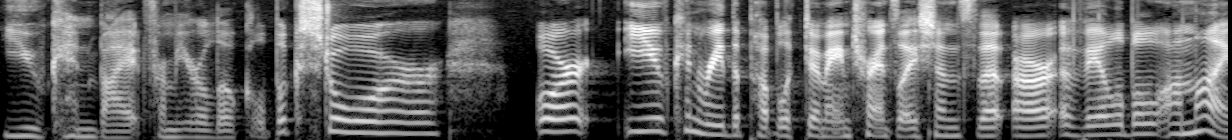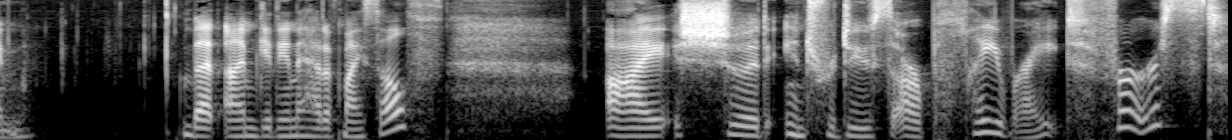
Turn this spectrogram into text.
You can buy it from your local bookstore, or you can read the public domain translations that are available online. But I'm getting ahead of myself. I should introduce our playwright first.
